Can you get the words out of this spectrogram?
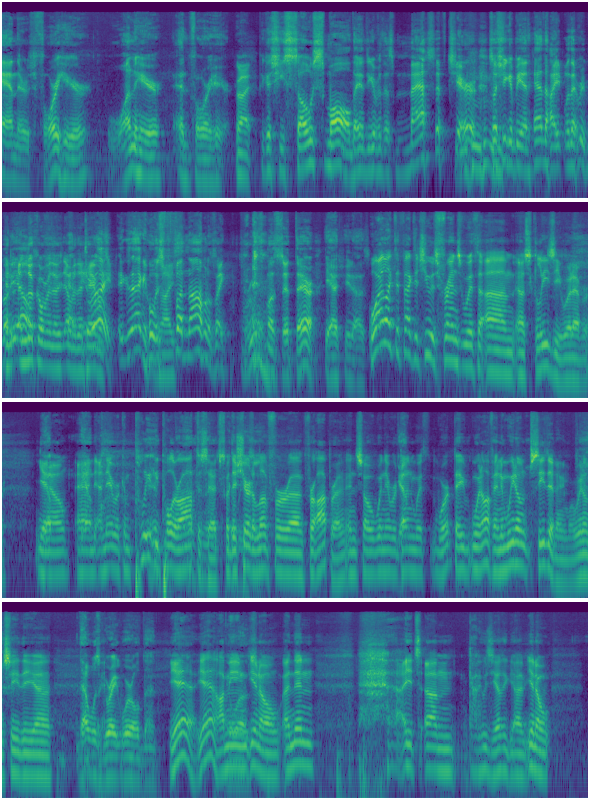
and there's four here, one here, and four here. Right. Because she's so small, they had to give her this massive chair so she could be at head height with everybody And- and look over the- over the table. Right, exactly. It was Nice. phenomenal. It's like Ruth must sit there. Yeah, she does. Well, I like the fact that she was friends with um, uh, Scalise, whatever. You Yep, know, and, yep. and they were completely polar opposites, but they shared a love for uh, for opera, and so when they were Yep. done with work, they went off, and we don't see that anymore. We don't see the uh, That was a great world then. Yeah, yeah. I mean, you know, and then it's um, God, who's the other guy? You know,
